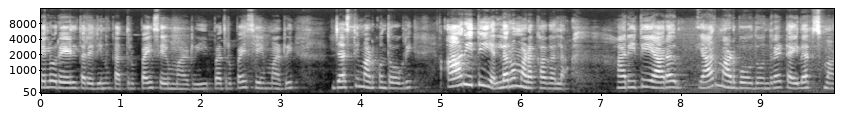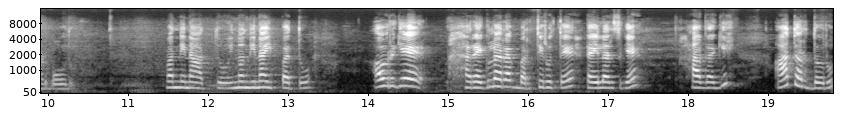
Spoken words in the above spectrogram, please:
ಕೆಲವ್ರು ಹೇಳ್ತಾರೆ, ದಿನಕ್ಕೆ ಹತ್ತು ರೂಪಾಯಿ ಸೇವ್ ಮಾಡಿರಿ, ಇಪ್ಪತ್ತು ರೂಪಾಯಿ ಸೇವ್ ಮಾಡಿರಿ, ಜಾಸ್ತಿ ಮಾಡ್ಕೊತ ಹೋಗ್ರಿ. ಆ ರೀತಿ ಎಲ್ಲರೂ ಮಾಡೋಕ್ಕಾಗಲ್ಲ. ಆ ರೀತಿ ಯಾರ, ಯಾರು ಮಾಡ್ಬೋದು ಅಂದರೆ ಟೈಲರ್ಸ್ ಮಾಡ್ಬೋದು. ಒಂದಿನ ಹತ್ತು, ಇನ್ನೊಂದು ದಿನ ಇಪ್ಪತ್ತು. ಅವ್ರಿಗೆ ರೆಗ್ಯುಲರಾಗಿ ಬರ್ತಿರುತ್ತೆ ಟೈಲರ್ಸ್ಗೆ. ಹಾಗಾಗಿ ಆ ಥರದವರು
